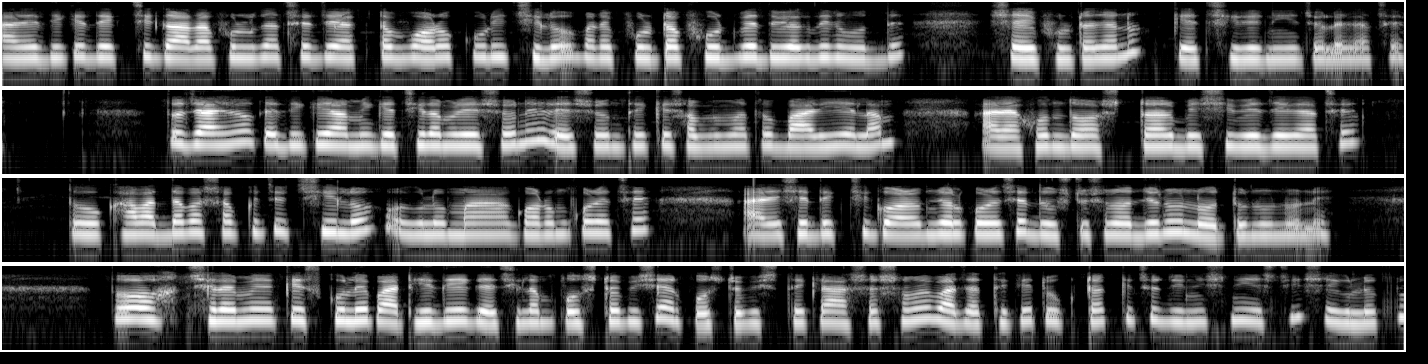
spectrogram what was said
আর এদিকে দেখছি গাঁদা ফুল গাছে যে একটা বড় কুড়ি ছিল মানে ফুলটা ফুটবে দু একদিনের মধ্যে, সেই ফুলটা যেন কে ছিঁড়ে নিয়ে চলে গেছে। যাই হোক, এদিকে আমি গেছিলাম রেশনে। রেশন থেকে সবেমাত্র বাড়ি এলাম, আর এখন দশটার বেশি বেজে গেছে। তো খাবার দাবার সব কিছু ছিল, ওগুলো মা গরম করেছে, আর এসে দেখছি গরম জল করেছে দুষ্টু শোনার জন্য নতুন উনুনে। তো ছেলে মেয়েকে স্কুলে পাঠিয়ে দিয়ে গেছিলাম পোস্ট অফিসে, আর পোস্ট অফিস থেকে আসার সময় বাজার থেকে টুকটাক কিছু জিনিস নিয়ে এসেছি, সেগুলো একটু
